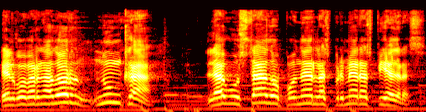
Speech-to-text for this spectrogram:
El gobernador nunca le ha gustado poner las primeras piedras.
